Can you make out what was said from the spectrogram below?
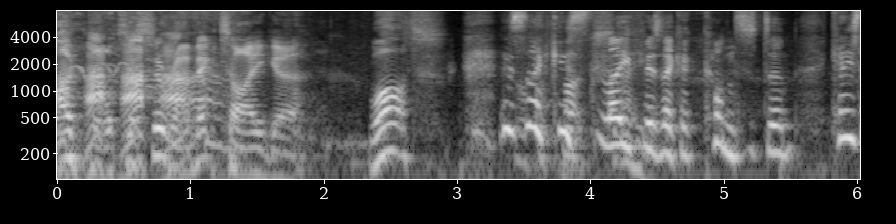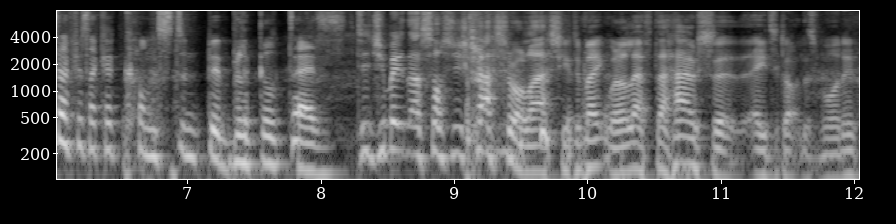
I bought a ceramic tiger. What? It's like his fuck's life sake. is like a constant. Kenny's life is like a constant biblical test. Did you make that sausage casserole I asked you to make when I left the house at eight o'clock this morning?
